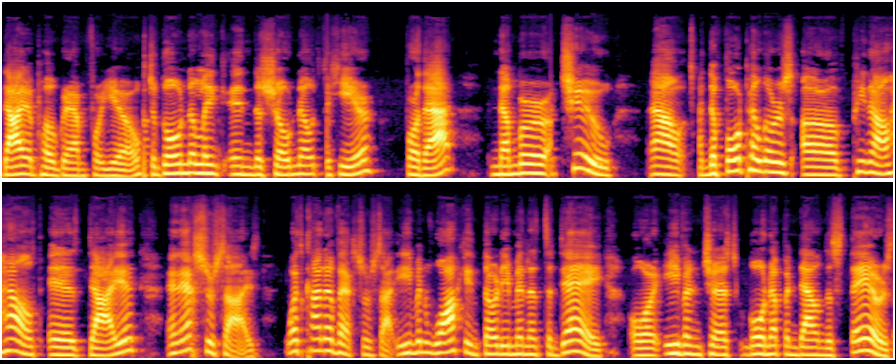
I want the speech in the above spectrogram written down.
diet program for you. So go in the link in the show notes here for that. Number two, now the four pillars of penile health is diet and exercise. What kind of exercise? Even walking 30 minutes a day or even just going up and down the stairs.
